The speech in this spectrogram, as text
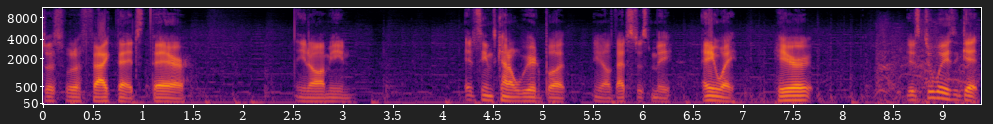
Just for the fact that it's there. You know, I mean, it seems kind of weird, but, you know, that's just me. Anyway, here, there's two ways to get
